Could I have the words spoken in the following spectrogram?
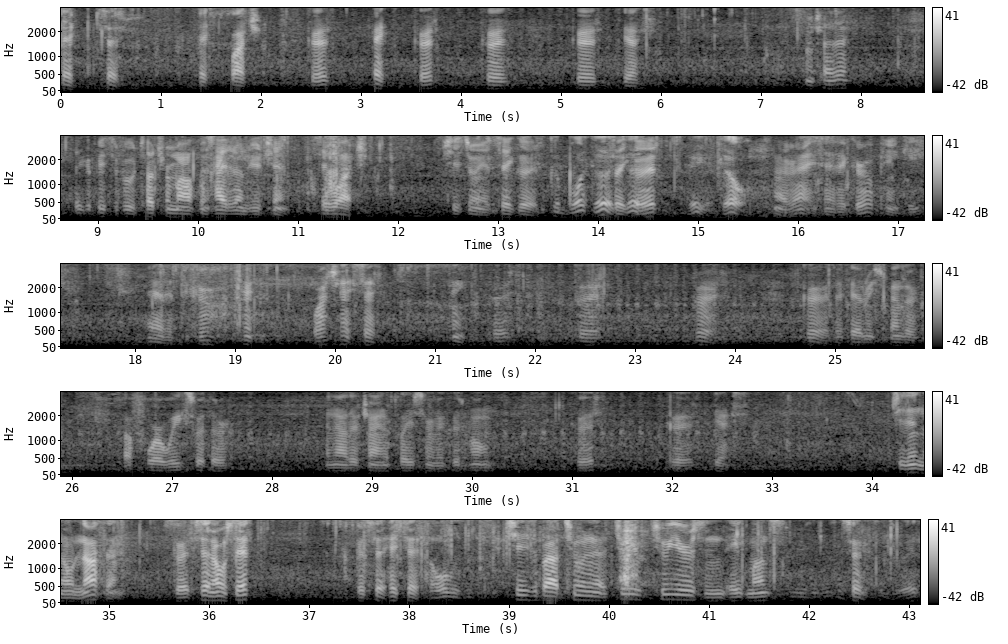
Hey, sit. Hey, watch. Good. Hey, good. Good. Good. Yes. Want to try that? Take a piece of food, touch her mouth, and hide it under your chin. Say watch. She's doing it. Say good. Good boy. Good. Say good. There you go. All right. That a girl, Pinky. That it to go. Hey, watch. Hey, sit. Pink. Good. Good. Good. Good. They had me spend a, about four weeks with her, and now they're trying to place her in a good home. Good. Good. Yes. She didn't know nothing. Good. Sit. No, oh, sit. Good. Sit. Hey, sit. How old is it? She's about two and a, two two years and eight months. Sit. Good.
